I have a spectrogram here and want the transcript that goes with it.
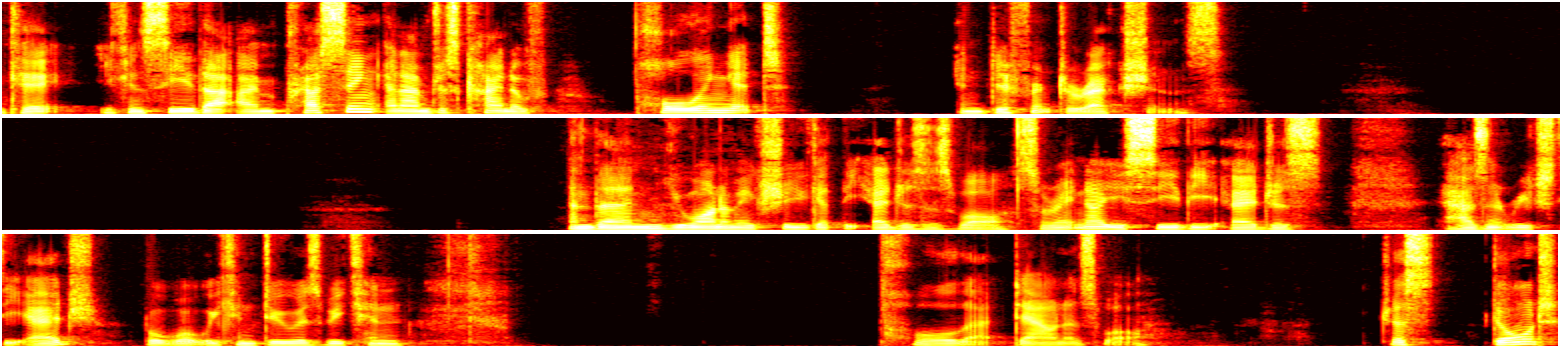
Okay, you can see that I'm pressing and I'm just kind of pulling it in different directions. And then you want to make sure you get the edges as well. So right now you see the edges hasn't reached the edge, but what we can do is we can pull that down as well. Just don't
